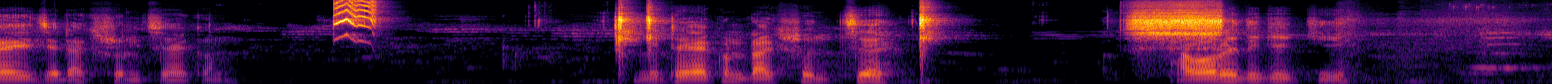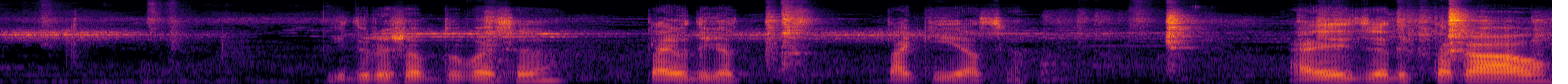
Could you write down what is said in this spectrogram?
এই যে ডাক শুনছে এখন। মিঠাই এখন ডাক শুনছে। আবার এদিকে কি? ইঁদুরে শব্দ পাইছে, তাই ওদিকে তাকিয়ে আছে। এই যে দিক তাকাও।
